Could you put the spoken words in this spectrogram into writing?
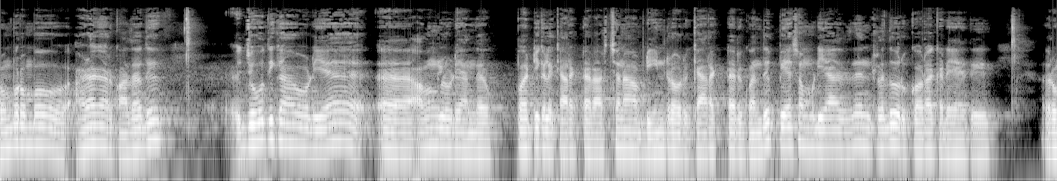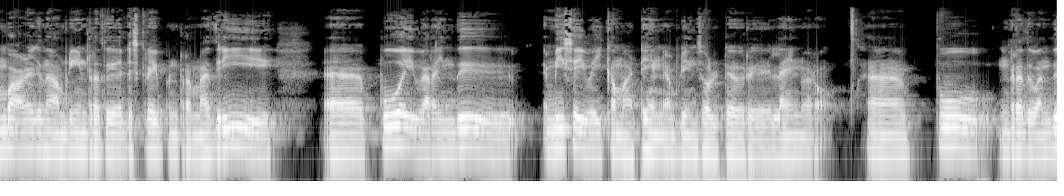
ரொம்ப ரொம்ப அழகாக இருக்கும். அதாவது ஜோதிகாவுடைய அவங்களுடைய அந்த பர்டிகுலர் கேரக்டர் அர்ச்சனா அப்படின்ற ஒரு கேரக்டருக்கு வந்து பேச முடியாதுன்றது ஒரு குறை கிடையாது. ரொம்ப அழகு தான் அப்படின்றது டிஸ்கிரைப் பண்ணுற மாதிரி பூவை வரைந்து மீசை வைக்க மாட்டேன் அப்படின்னு சொல்லிட்டு ஒரு லைன் வரும். பூன்றது வந்து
